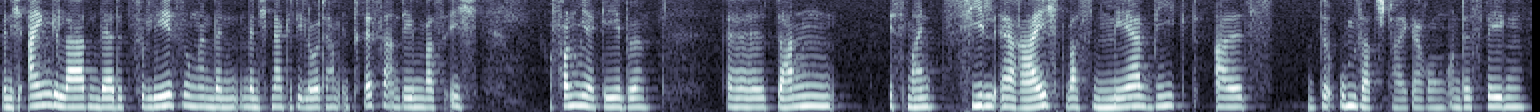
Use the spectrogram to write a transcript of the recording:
wenn ich eingeladen werde zu Lesungen, wenn, wenn ich merke, die Leute haben Interesse an dem, was ich von mir gebe, äh, dann ist mein Ziel erreicht, was mehr wiegt als die Umsatzsteigerung. Und deswegen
